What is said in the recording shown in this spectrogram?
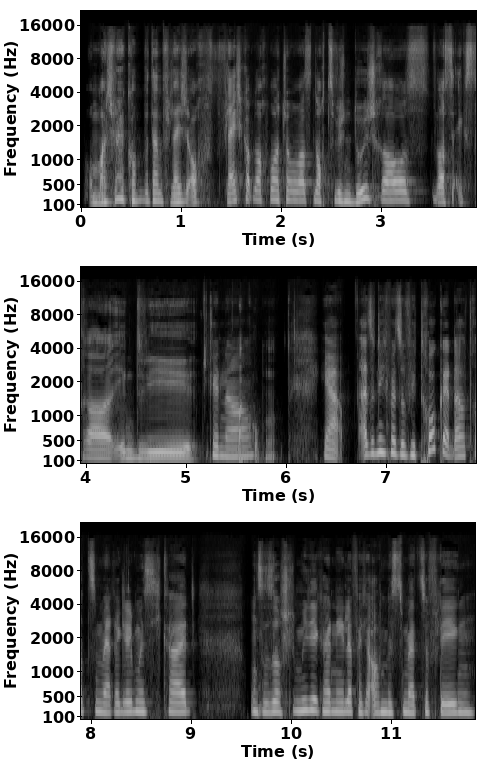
und manchmal kommt dann vielleicht auch, vielleicht kommt noch manchmal was noch zwischendurch raus, was extra irgendwie genau. Ja, also nicht mehr so viel Druck, aber trotzdem mehr Regelmäßigkeit. Unsere Social Media Kanäle vielleicht auch ein bisschen mehr zu pflegen.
